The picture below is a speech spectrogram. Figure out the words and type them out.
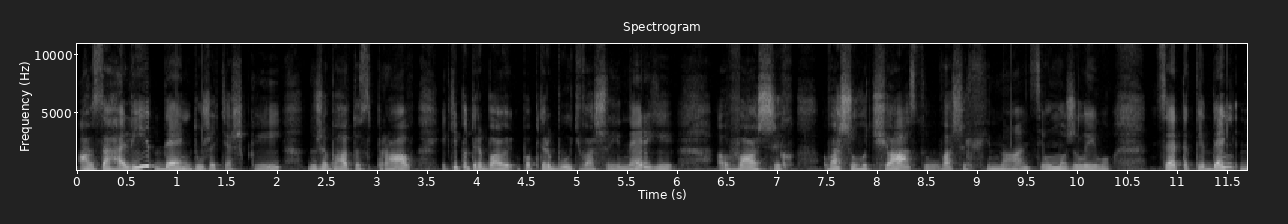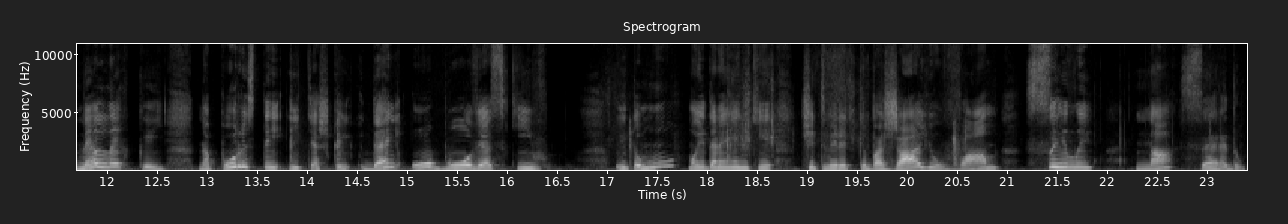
А взагалі день дуже тяжкий, дуже багато справ, які потребують, вашої енергії, ваших, вашого часу, ваших фінансів, можливо. Це такий день нелегкий, напористий і тяжкий, день обов'язків. І тому, мої дорогенькі четвірочки, бажаю вам сили на середу.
